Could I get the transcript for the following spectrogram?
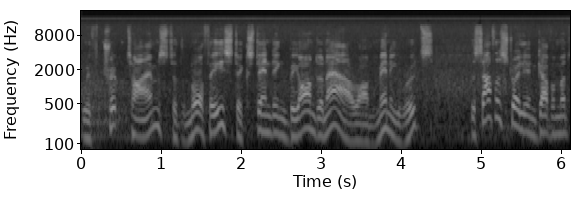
with trip times to the northeast extending beyond an hour on many routes, the South Australian government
